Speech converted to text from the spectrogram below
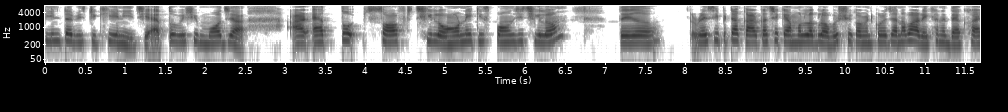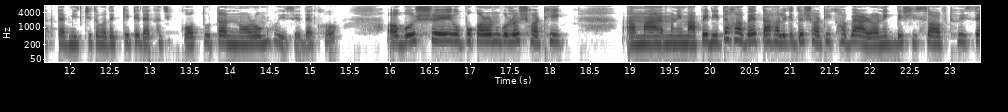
তিনটা মিষ্টি খেয়ে নিয়েছি। এত বেশি মজা আর এত সফট ছিল, অনেক স্পঞ্জি ছিল। তো রেসিপিটা কার কাছে কেমন লাগল অবশ্যই কমেন্ট করে জানাব। আর এখানে দেখো একটা মিষ্টি তোমাদের কেটে দেখাচ্ছি। কতটা নরম হয়েছে, দেখো। অবশ্যই উপকরণগুলো সঠিক মানে মাপে নিতে হবে, তাহলে কিন্তু সঠিক হবে আর অনেক বেশি সফট হয়েছে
